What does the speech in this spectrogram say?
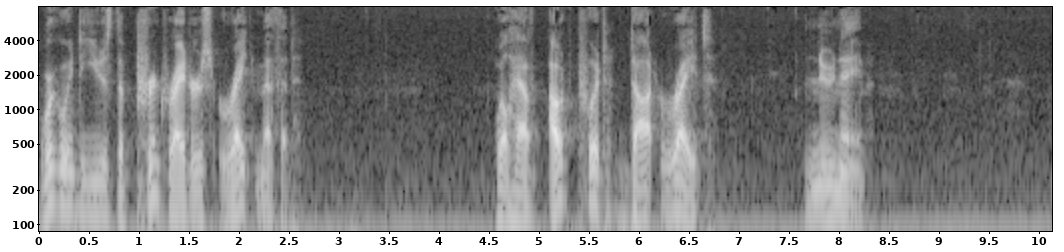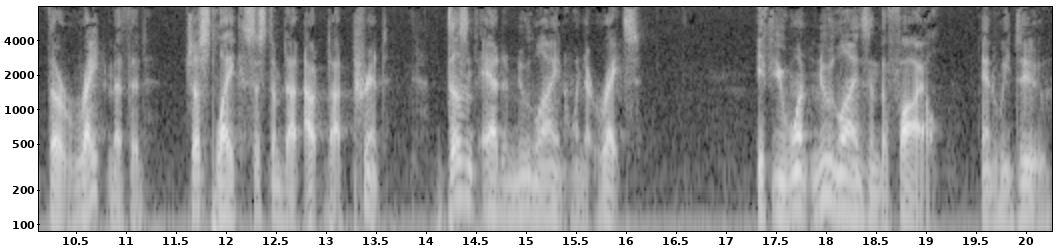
we're going to use the printWriter's write method. We'll have output.write new name. The write method, just like system.out.print, doesn't add a new line when it writes. If you want new lines in the file, and we do,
